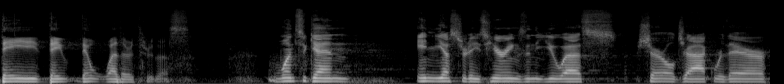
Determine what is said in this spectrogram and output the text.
they, they, they'll weather through this. Once again, in yesterday's hearings in the U.S., Sheryl, Jack were there.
